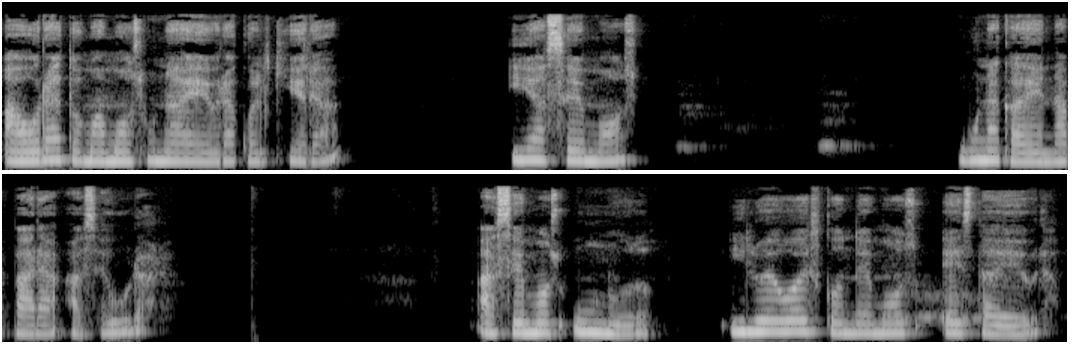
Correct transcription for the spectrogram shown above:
Ahora tomamos una hebra cualquiera y hacemos una cadena para asegurar. Hacemos un nudo y luego escondemos esta hebra.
